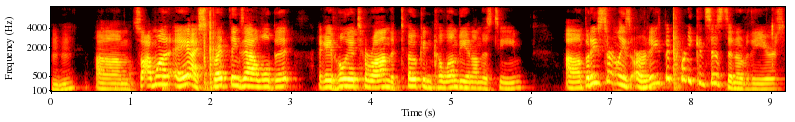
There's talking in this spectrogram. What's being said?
Mm-hmm. Um, so I want a. I spread things out a little bit. I gave Julio Teheran the token Colombian on this team, uh, but he certainly has earned it. He's been pretty consistent over the years,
